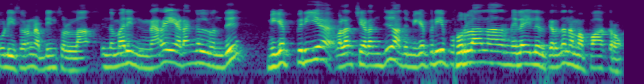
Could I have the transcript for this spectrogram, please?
கோடீஸ்வரன் அப்படின்னு சொல்லலாம். இந்த மாதிரி நிறைய இடங்கள் வந்து மிகப்பெரிய வளர்ச்சி அடைஞ்சு அது மிகப்பெரிய பொருளாதார நிலையில் இருக்கிறத நம்ம பார்க்குறோம்.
